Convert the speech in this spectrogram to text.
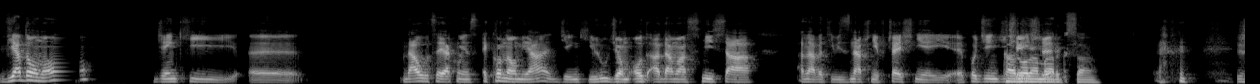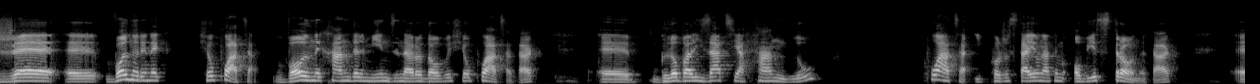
Wiadomo, dzięki nauce, jaką jest ekonomia, dzięki ludziom od Adama Smitha, a nawet i znacznie wcześniej, po dzień dzisiejszy. Karola Marksa. że e, wolny rynek się opłaca, wolny handel międzynarodowy się opłaca, tak? E, globalizacja handlu opłaca i korzystają na tym obie strony, tak? E,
